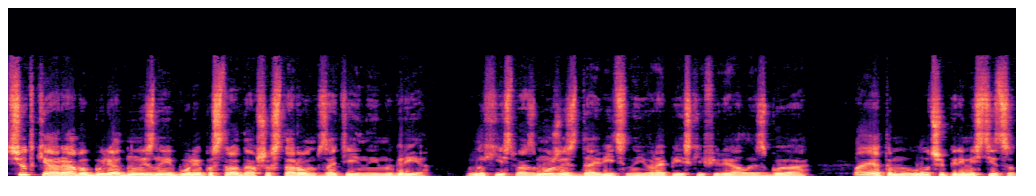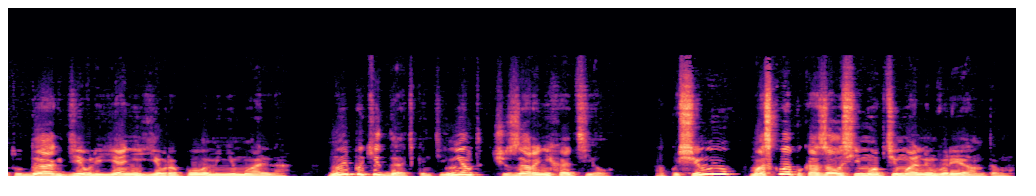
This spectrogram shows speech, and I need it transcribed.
Все-таки арабы были одной из наиболее пострадавших сторон в затеянной им игре. У них есть возможность давить на европейские филиалы СБА, поэтому лучше переместиться туда, где влияние Европола минимально. Но и покидать континент Чезаро не хотел. А посему Москва показалась ему оптимальным вариантом.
